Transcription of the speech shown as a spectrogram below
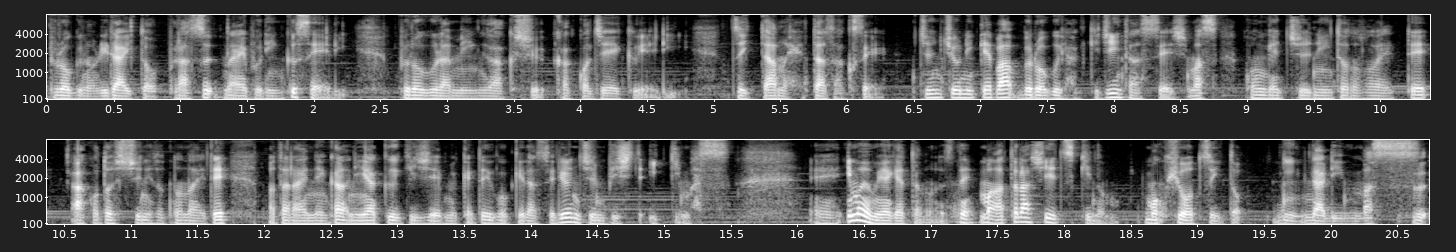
ブログのリライト、プラス内部リンク整理、プログラミング学習、JQuery、Twitter のヘッダー作成、順調にいけばブログ100記事に達成します。今月中に整えて、あ、今年中に整えて、また来年から200記事へ向けて動き出せるように準備していきます。えー今読み上げたのはですね、まあ、新しい月の目標ツイートになります。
